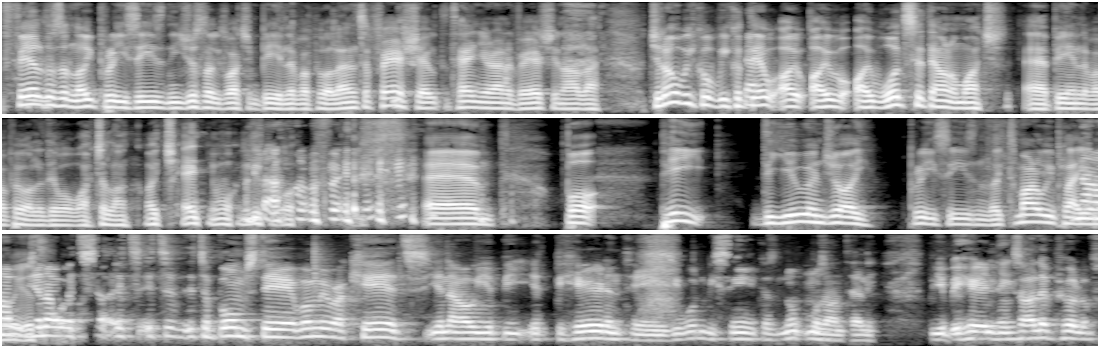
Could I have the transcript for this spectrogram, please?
Phil doesn't like pre-season. He just likes watching being Liverpool, and it's a fair shout. The ten-year anniversary and all that. Do you know we could we could do? I, I I would sit down and watch uh, being Liverpool and do a watch along. I genuinely would. um, but Pete, do you enjoy pre-season? Like tomorrow we play No, United. you know it's it's it's a it's a bum steer. When we were kids, you know, you'd be you'd be hearing things. You wouldn't be seeing because nothing was on telly, but you'd be hearing things. Oh, Liverpool have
